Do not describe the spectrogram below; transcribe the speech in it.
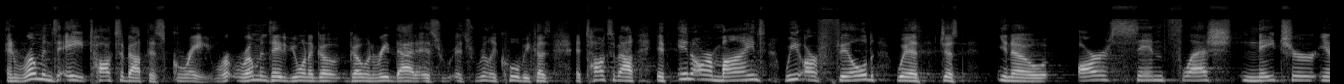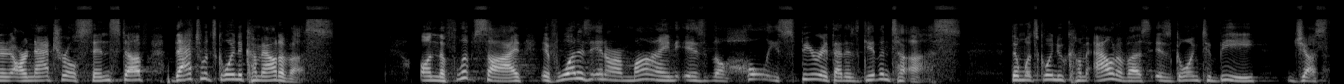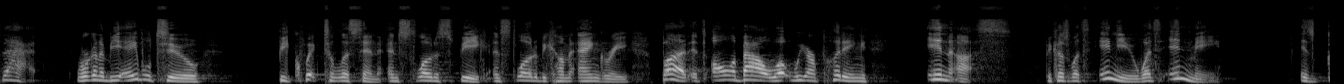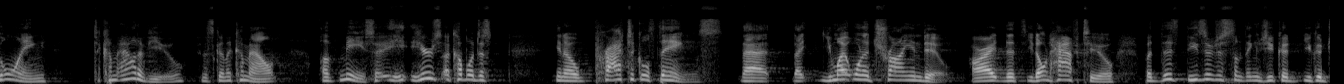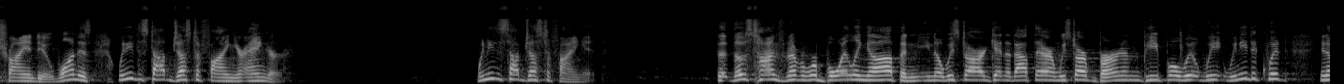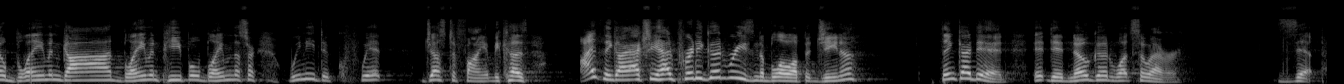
And Romans 8 talks about this great. R- Romans 8, if you want to go, go and read that, it's, it's really cool because it talks about if in our minds we are filled with just, you know, our sin, flesh, nature, you know, our natural sin stuff, that's what's going to come out of us. On the flip side, if what is in our mind is the Holy Spirit that is given to us, then what's going to come out of us is going to be just that. We're going to be able to be quick to listen and slow to speak and slow to become angry. But it's all about what we are putting in us. Because what's in you, what's in me, is going to come out of you and it's going to come out of me. So here's a couple of just, you know, practical things that, that you might want to try and do. All right, you don't have to, but this, these are just some things you could, you could try and do. One is we need to stop justifying your anger. We need to stop justifying it. Those times whenever we're boiling up and you know we start getting it out there and we start burning people, we, we, we need to quit you know blaming God, blaming people, blaming the church. we need to quit justifying it because I think I actually had pretty good reason to blow up at Gina. Think I did. It did no good whatsoever. Zip.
